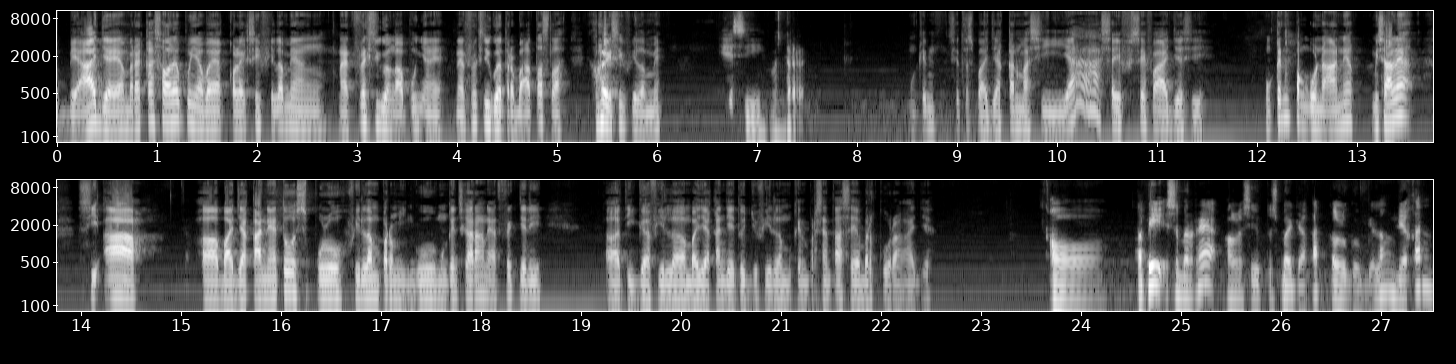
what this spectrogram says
B aja ya. Mereka soalnya punya banyak koleksi film yang Netflix juga nggak punya ya. Netflix juga terbatas lah koleksi filmnya. Iya sih, bener. Mungkin situs bajakan masih ya safe safe aja sih. Mungkin penggunaannya misalnya si A eh, bajakannya tuh 10 film per minggu. Mungkin sekarang Netflix jadi eh, tiga film, bajakan jadi 7 film. Mungkin persentasenya berkurang aja. Oh, tapi sebenarnya kalau situs bajakan kalau gue bilang dia kan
